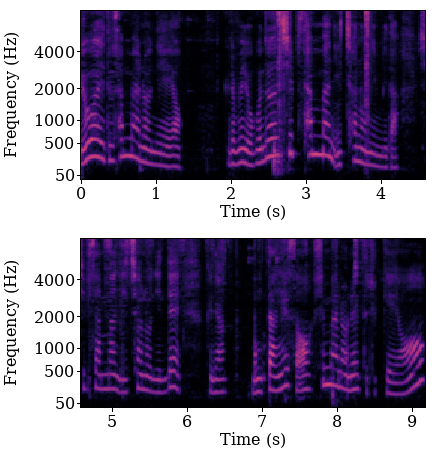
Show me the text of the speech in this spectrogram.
요 아이도 3만원이에요. 그러면 요거는 13만 2천원입니다. 13만 2천원인데 그냥 몽땅 해서 10만원에 드릴게요.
